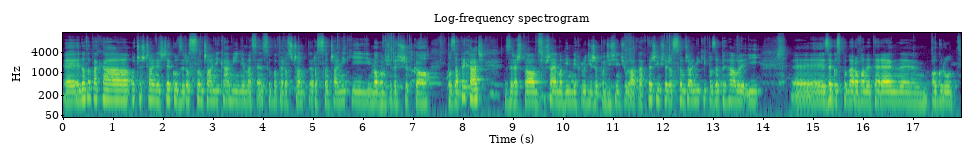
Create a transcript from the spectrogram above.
E, no to taka oczyszczalnia ścieków z rozsączalnikami nie ma sensu, bo te rozsączalniki mogą się dość szybko pozapychać. Zresztą słyszałem od innych ludzi, że po 10 latach też im się rozsączalniki pozapychały i e, zagospodarowany teren, e, ogród,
